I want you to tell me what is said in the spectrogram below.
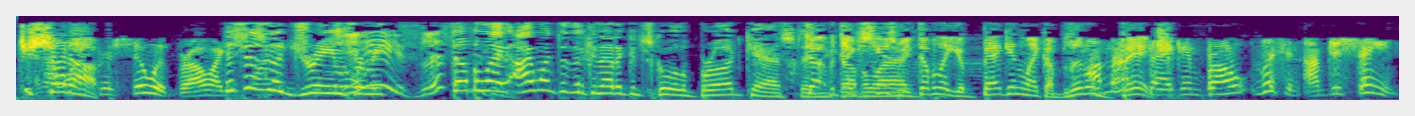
Just shut up. pursue it, bro. I This isn't a dream for me. Listen. Double A, I went to the Connecticut School of Broadcasting. Du- Double excuse A. me, Double A, you're begging like a little I'm not begging, bro. Listen, I'm just saying.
